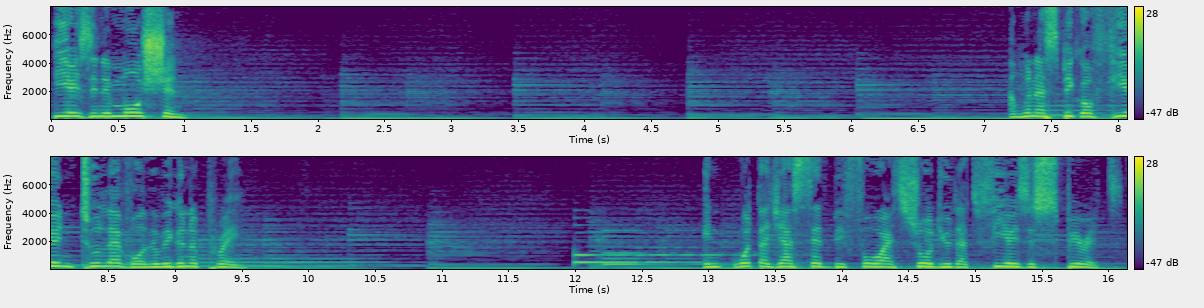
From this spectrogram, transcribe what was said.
Fear is an emotion. I'm going to speak of fear in two levels and we're going to pray. In what I just said before, I showed you that fear is a spirit.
